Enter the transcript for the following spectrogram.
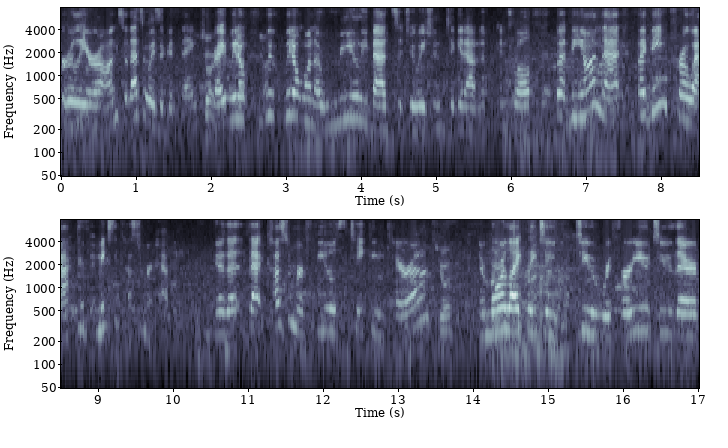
earlier on. So that's always a good thing, sure. right? We don't yeah. we, we don't want a really bad situation to get out of control. But beyond that, by being proactive, it makes the customer happy. You know that that customer feels taken care of. Sure. They're more likely to to refer you to their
